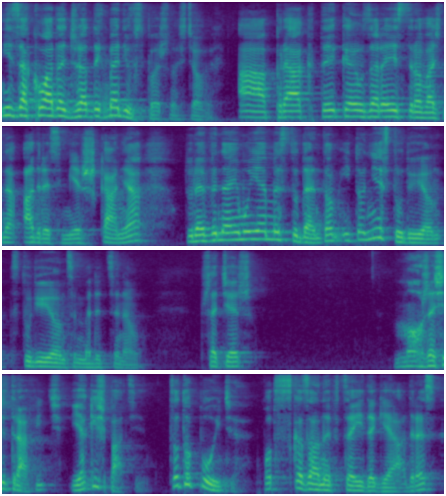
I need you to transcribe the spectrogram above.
nie zakładać żadnych mediów społecznościowych, a praktykę zarejestrować na adres mieszkania, które wynajmujemy studentom i to nie studiują, studiującym medycynę. Przecież może się trafić jakiś pacjent. Co to pójdzie? Pod wskazany w CIDG adres,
